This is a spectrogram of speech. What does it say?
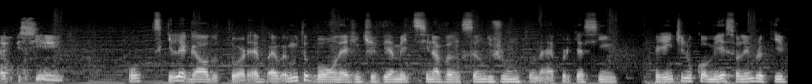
eficiente. Putz, que legal, doutor. É, é, é, muito bom, né? A gente ver a medicina avançando junto, né? Porque, assim, a gente no começo, eu lembro que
